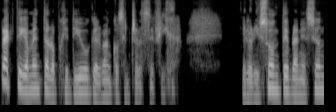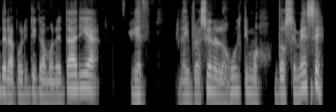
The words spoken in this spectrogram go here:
prácticamente al objetivo que el Banco Central se fija. El horizonte de planeación de la política monetaria es la inflación en los últimos 12 meses,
